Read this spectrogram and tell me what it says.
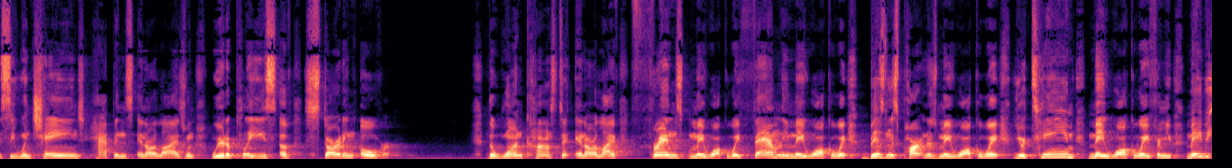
See, when change happens in our lives, when we're at a place of starting over, the one constant in our life, friends may walk away, family may walk away, business partners may walk away, your team may walk away from you, maybe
